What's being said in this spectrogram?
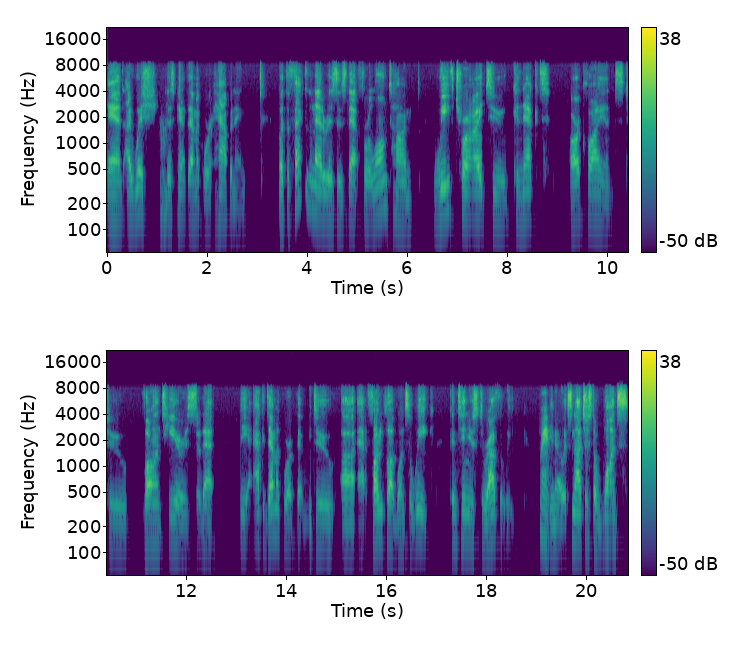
and I wish this pandemic weren't happening. But the fact of the matter is, is that for a long time, we've tried to connect our clients to volunteers so that the academic work that we do uh, at Fun Club once a week continues throughout the week. Right. You know, it's not just a once,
